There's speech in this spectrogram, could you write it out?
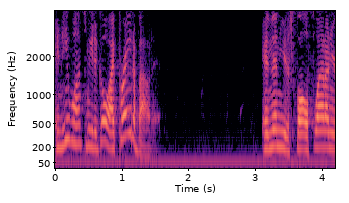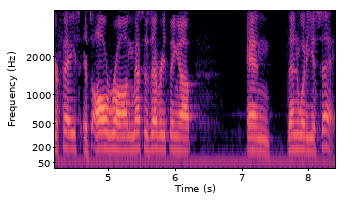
and He wants me to go. I prayed about it. And then you just fall flat on your face. It's all wrong, messes everything up. And then what do you say?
